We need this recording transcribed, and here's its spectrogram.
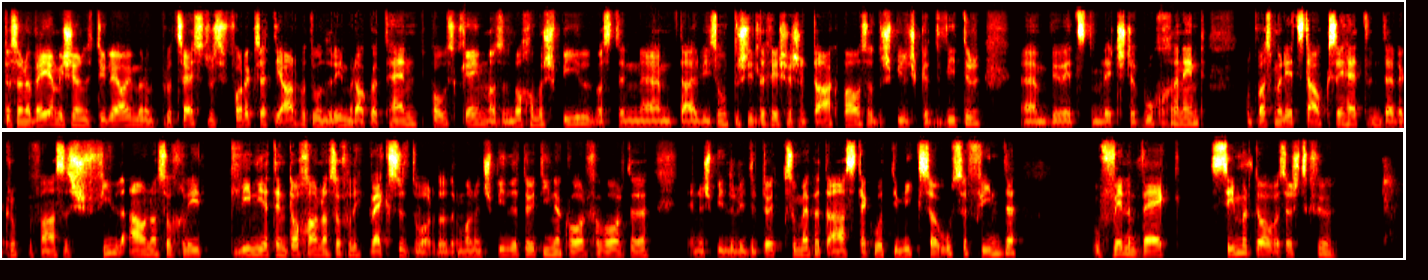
Das so eine WM ist ja natürlich auch immer ein Prozess. Du hast vorher gesagt, die Arbeit, die wir immer auch haben, Postgame, also nach einem Spiel, was dann ähm, teilweise unterschiedlich ist. Hast du eine Tagpause oder spielst du wieder, ähm, wie jetzt am letzten Wochenende. Und was man jetzt auch gesehen hat in dieser Gruppenphase, ist viel auch noch so ein bisschen die Linie dann doch auch noch so ein bisschen gewechselt worden. Oder mal ein Spieler dort reingeworfen worden, dann ein Spieler wieder dort, um eben das, den guten Mix herauszufinden. Auf welchem Weg sind wir da? Was hast du das Gefühl?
